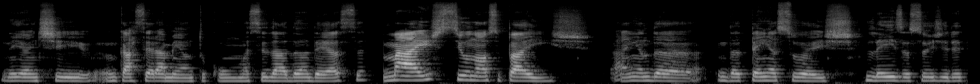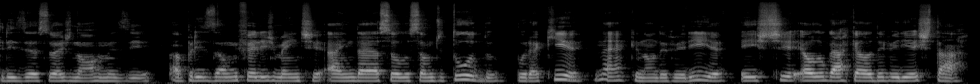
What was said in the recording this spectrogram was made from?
nem anti-encarceramento com uma cidadã dessa, mas se o nosso país ainda, ainda tem as suas leis, as suas diretrizes, as suas normas e a prisão, infelizmente, ainda é a solução de tudo por aqui, né? Que não deveria. Este é o lugar que ela deveria estar,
